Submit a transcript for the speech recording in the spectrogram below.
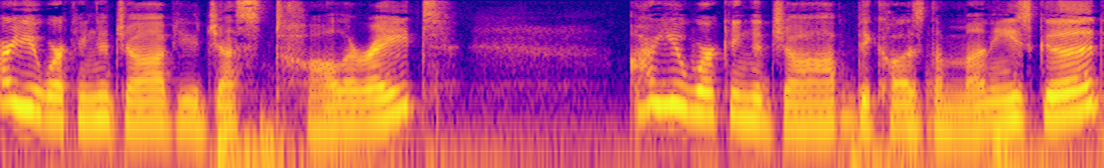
Are you working a job you just tolerate? Are you working a job because the money's good,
